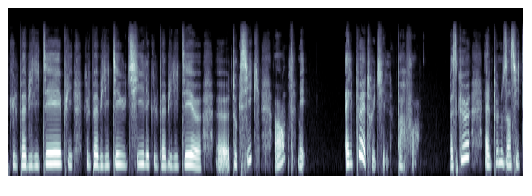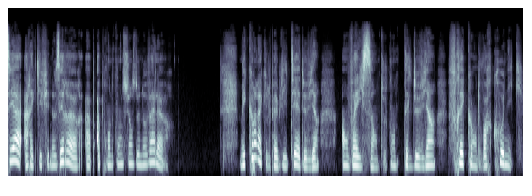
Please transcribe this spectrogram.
culpabilité, puis culpabilité utile et culpabilité euh, euh, toxique. Hein. Mais elle peut être utile parfois. Parce que elle peut nous inciter à, rectifier nos erreurs, à, prendre conscience de nos valeurs. Mais quand la culpabilité devient envahissante, quand elle devient fréquente, voire chronique,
